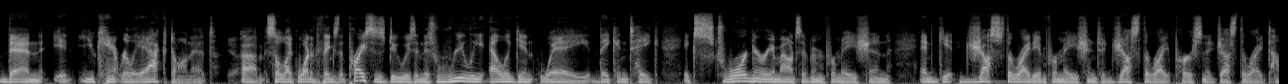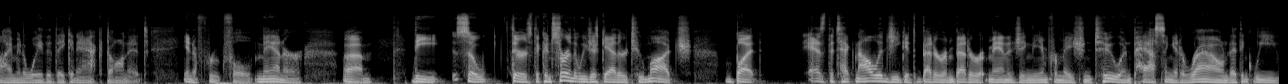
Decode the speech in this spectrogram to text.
then it you can't really act on it. Um, so like one of the things that prices do is in this really elegant way they can take extraordinary amounts of information and get just the right information to just the right person at just the right time in a way that they can act on it in a fruitful manner. Um, the so there's the concern that we just gather too much, but as the technology gets better and better at managing the information too and passing it around, I think we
